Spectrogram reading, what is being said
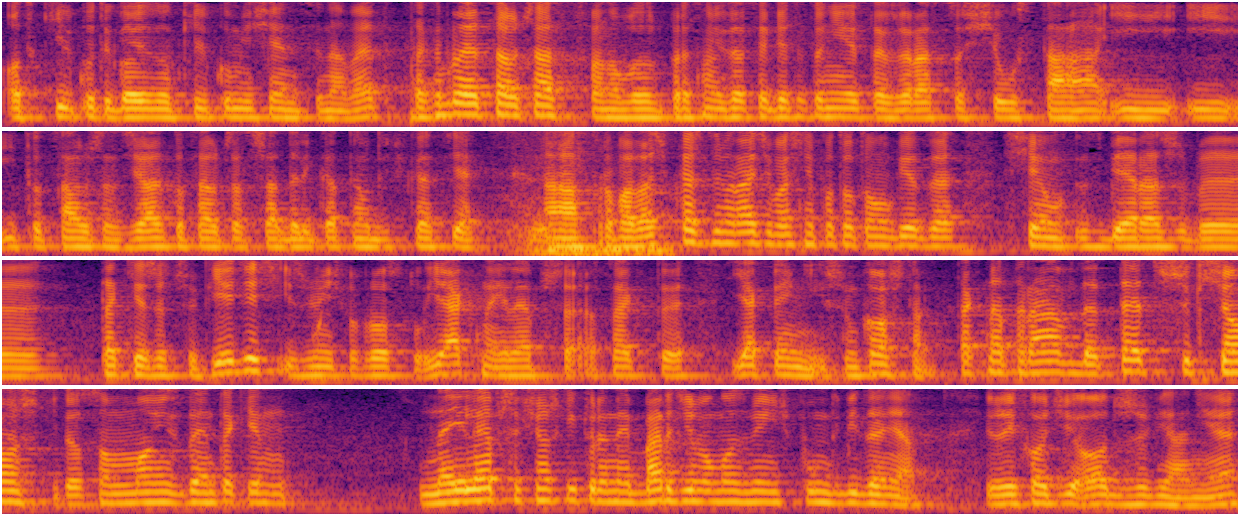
od kilku tygodni do kilku miesięcy nawet. Tak naprawdę cały czas trwa, no bo personalizacja diety to nie jest tak, że raz coś się ustala i, i, i to cały czas działa, tylko cały czas trzeba delikatne modyfikacje a, wprowadzać. W każdym razie właśnie po to tą wiedzę się zbiera, żeby takie rzeczy wiedzieć i żeby mieć po prostu jak najlepsze efekty, jak najmniejszym kosztem. Tak naprawdę te trzy książki to są moim zdaniem takie najlepsze książki, które najbardziej mogą zmienić punkt widzenia, jeżeli chodzi o odżywianie.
